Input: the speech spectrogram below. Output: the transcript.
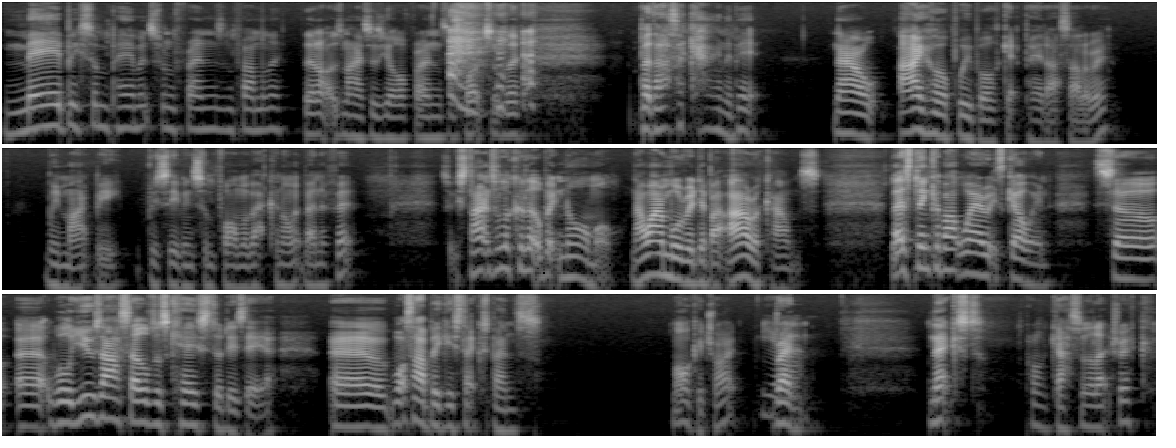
maybe some payments from friends and family. They're not as nice as your friends, unfortunately, but that's a kind of it. Now, I hope we both get paid our salary. We might be receiving some form of economic benefit. So it's starting to look a little bit normal. Now I'm worried about our accounts. Let's think about where it's going. So uh, we'll use ourselves as case studies here. Uh, what's our biggest expense? Mortgage, right? Yeah. Rent. Next, probably gas and electric.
